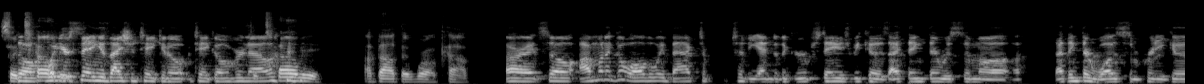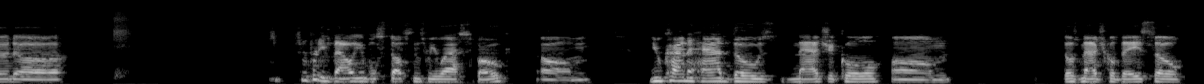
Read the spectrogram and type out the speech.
So, So what me, you're saying is I should take it o take over so now? tell me about the World Cup. All right, so I'm gonna go all the way back to to the end of the group stage because I think there was some uh I think there was some pretty good uh some pretty valuable stuff since we last spoke. Um you kind of had those magical um those magical days. So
